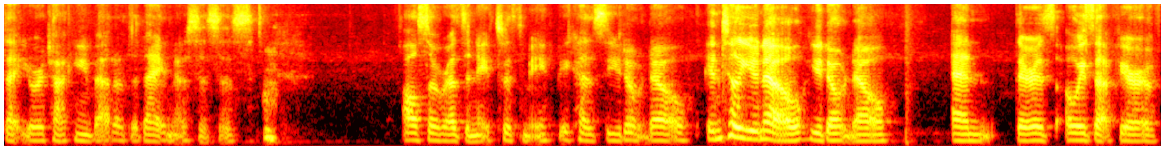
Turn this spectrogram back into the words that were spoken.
that you were talking about of the diagnosis is also resonates with me because you don't know until you know, you don't know. And there is always that fear of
